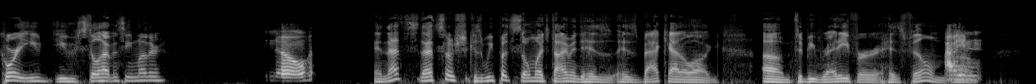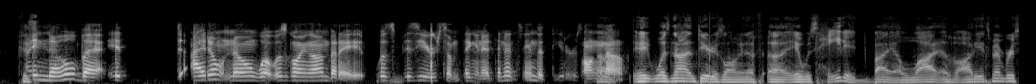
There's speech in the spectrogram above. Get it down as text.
Corey, you you still haven't seen Mother, No, and that's that's so because we put so much time into his his back catalog um to be ready for his film. I um, 'cause- I know, but it. I don't know what was going on, but I was busy or something, and it didn't stay in the theaters long Uh, enough. it was not in theaters long enough. Uh, it was hated by a lot of audience members.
